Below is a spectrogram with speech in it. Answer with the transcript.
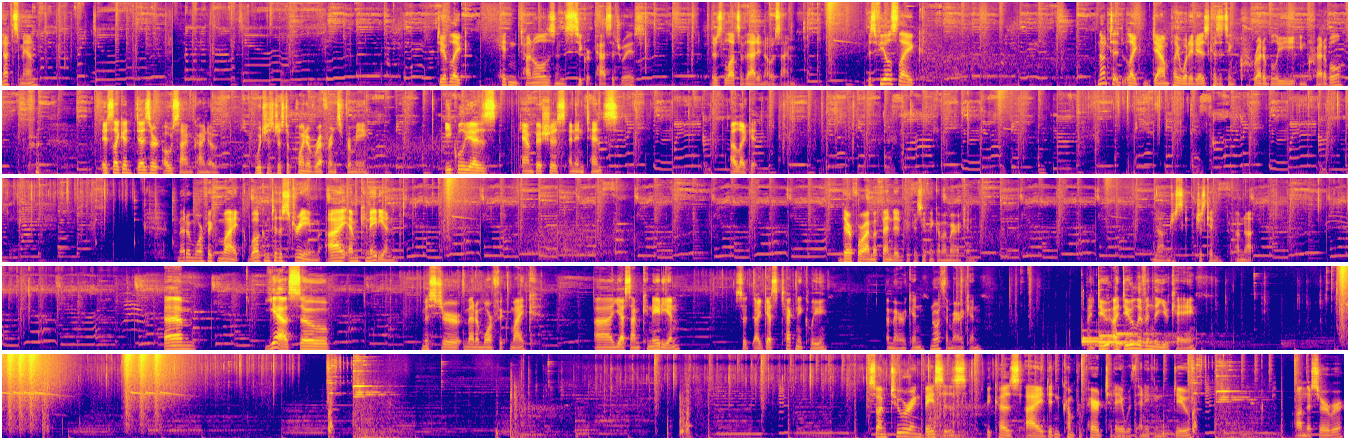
Nuts, man. Do you have like hidden tunnels and secret passageways? There's lots of that in Osheim. This feels like not to like downplay what it is because it's incredibly incredible. it's like a desert Osheim kind of, which is just a point of reference for me. Equally as ambitious and intense. I like it. Metamorphic Mike, welcome to the stream. I am Canadian. Therefore, I'm offended because you think I'm American. No, I'm just just kidding. I'm not. Um, yeah. So, Mr. Metamorphic Mike. Uh, yes, I'm Canadian. So I guess technically American, North American. I do I do live in the UK. I'm touring bases because I didn't come prepared today with anything to do on the server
